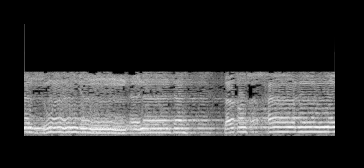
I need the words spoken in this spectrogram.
أزواجا ثلاثة فأصحاب الليل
